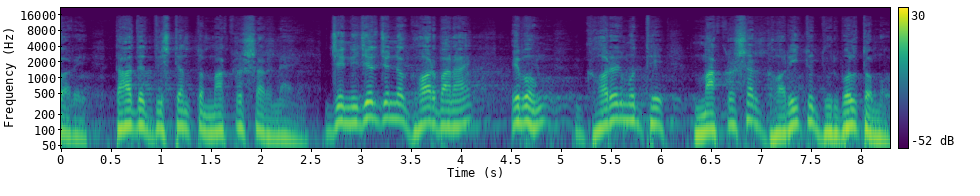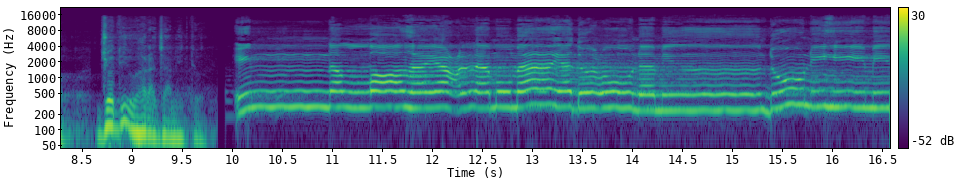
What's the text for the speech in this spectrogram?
করে তাহাদের দৃষ্টান্ত মাকড়সার ন্যায় যে নিজের জন্য ঘর বানায় এবং ঘরের মধ্যে মাকড়সার ঘরেই তো দুর্বলতম যদি উহারা জানিত ان الله يعلم ما يدعون من دونه من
